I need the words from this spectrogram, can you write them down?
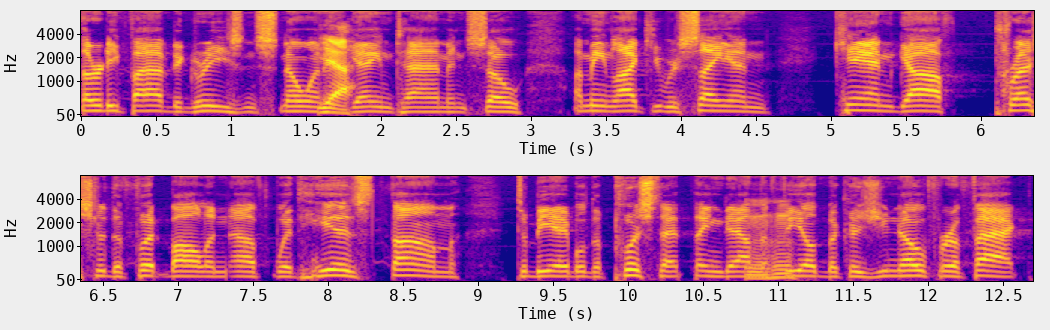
35 degrees and snowing yeah. at game time, and so I mean, like you were saying, can Goff pressure the football enough with his thumb to be able to push that thing down mm-hmm. the field? Because you know for a fact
